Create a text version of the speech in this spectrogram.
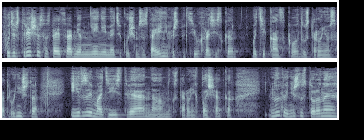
В ходе встречи состоится обмен мнениями о текущем состоянии и перспективах российско-ватиканского двустороннего сотрудничества и взаимодействия на многосторонних площадках. Ну и, конечно, стороны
